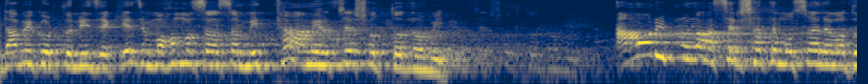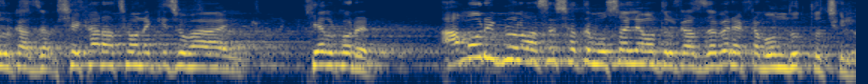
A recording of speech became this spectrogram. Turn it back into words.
দাবি করতো নিজেকে যে মোহাম্মদ সাল্লাহ মিথ্যা, আমি হচ্ছে সত্য নবী। আমর ইবনুল আসের সাথে মুসাইলামাতুল কাজ্জাব শেখার আছে অনেক কিছু ভাই, খেয়াল করেন। আমর ইবনুল আসের সাথে মুসাইলামাতুল কাজ্জাবের একটা বন্ধুত্ব ছিল।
